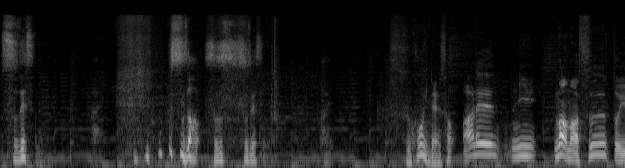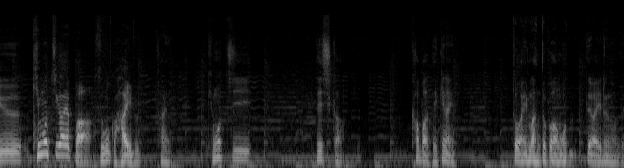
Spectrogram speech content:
素ですね。はい。素だ素素ですね。はいすごいね。そあれにまあまあ「す」という気持ちがやっぱすごく入る。はい、気持ちでしかカバーできないとは今のところは思ってはいるので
